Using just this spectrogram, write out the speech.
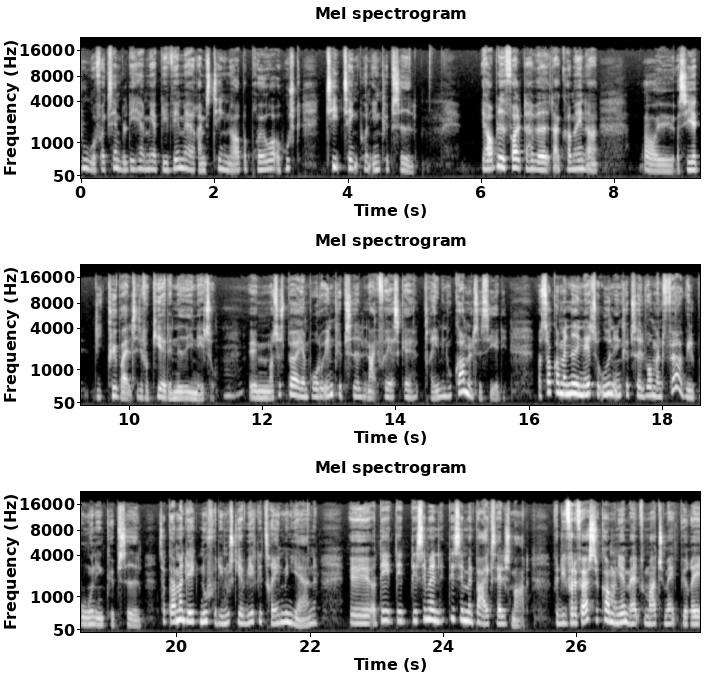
duer. For eksempel det her med at blive ved med at remse tingene op og prøve at huske 10 ting på en indkøbsseddel. Jeg har oplevet folk, der har været, der er kommet ind og og, øh, og siger, at de køber altid det forkerte nede i Netto. Mm. Øhm, og så spørger jeg, bruger du indkøbsseddel? Nej, for jeg skal træne min hukommelse, siger de. Og så går man ned i Netto uden indkøbsseddel, hvor man før ville bruge en indkøbsseddel. Så gør man det ikke nu, fordi nu skal jeg virkelig træne min hjerne. Øh, og det, det, det, er simpelthen, det er simpelthen bare ikke særlig smart. Fordi for det første, så kommer man hjem med alt for meget tomatpuré,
